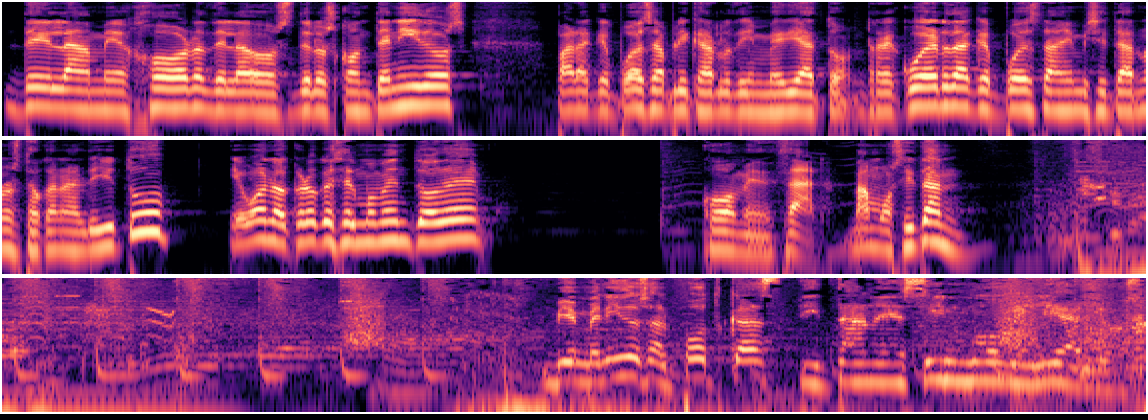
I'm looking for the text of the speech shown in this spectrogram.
de la mejor de los, de los contenidos para que puedas aplicarlo de inmediato. Recuerda que puedes también visitar nuestro canal de YouTube. Y bueno, creo que es el momento de comenzar. Vamos, Titán. Bienvenidos al podcast Titanes Inmobiliarios.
